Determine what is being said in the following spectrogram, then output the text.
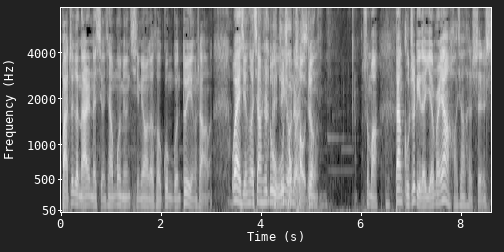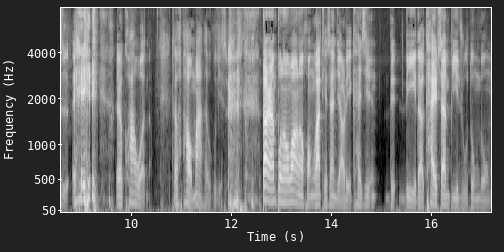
把这个男人的形象莫名其妙的和棍棍对应上了，外形和相似度哎无从考证。”是吗？但骨子里的爷们儿样好像很绅士，哎，要，夸我呢，他怕我骂他，我估计是。当然不能忘了黄瓜铁三角里开心里里的开山鼻祖东东。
